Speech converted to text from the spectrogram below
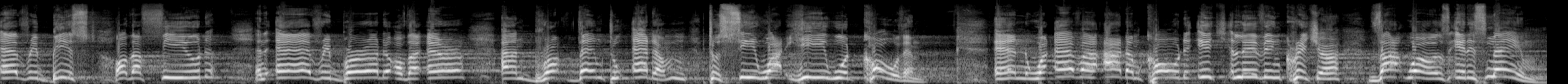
every beast of the field and every bird of the air and brought them to Adam to see what he would call them. And whatever Adam called each living creature, that was its name.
